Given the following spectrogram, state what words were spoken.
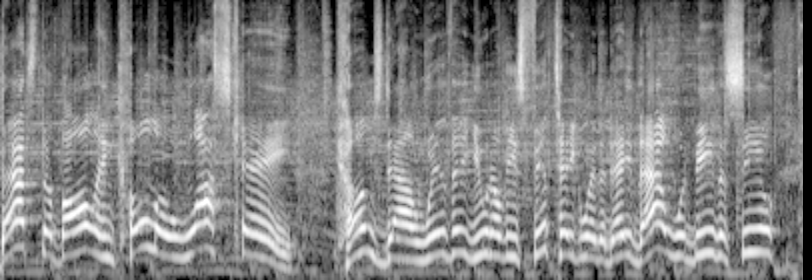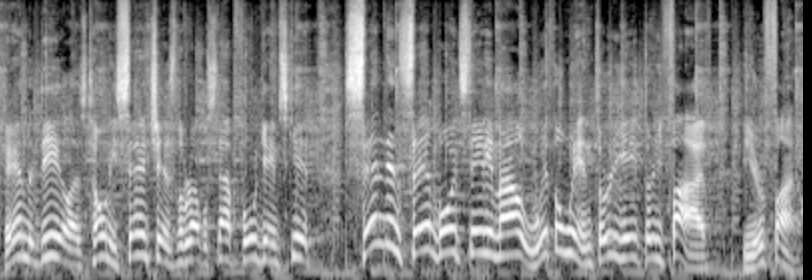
bats the ball, and Kolo Uasike comes down with it. UNLV's fifth takeaway of the day. That would be the seal and the deal as Tony Sanchez, the Rebel snap four-game skid, sending Sam Boyd Stadium out with a win, 38-35, your final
